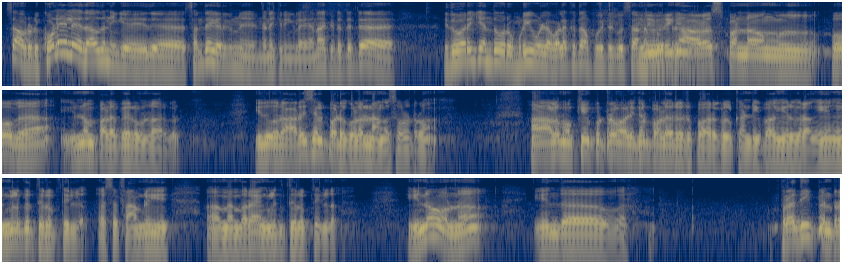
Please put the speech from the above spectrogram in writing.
சார் அவருடைய கொலையில் ஏதாவது நீங்கள் இது சந்தேகம் இருக்குன்னு நினைக்கிறீங்களா? ஏன்னா கிட்டத்தட்ட இது வரைக்கும் எந்த ஒரு முடிவு உள்ள வழக்கு தான் போயிட்டு இருக்கு இது விசாரணை வரைக்கும் அரெஸ்ட் பண்ணவங்க போக இன்னும் பல பேர் உள்ளார்கள். இது ஒரு அரசியல் படுகொலைன்னு நாங்கள் சொல்கிறோம் ஆனாலும் முக்கிய குற்றவாளிகள் பலர் இருப்பார்கள். கண்டிப்பாக இருக்கிறாங்க. எங்களுக்கு திருப்தி இல்லை. ஆஸ் எ ஃபேமிலி மெம்பராக எங்களுக்கு திருப்தி இல்லை. இன்னொன்று இந்த பிரதீப் என்ற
